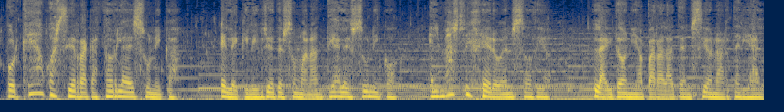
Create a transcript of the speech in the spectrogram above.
¿Por qué Agua Sierra Cazorla es única? El equilibrio de su manantial es único, el más ligero en sodio, la idónea para la tensión arterial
